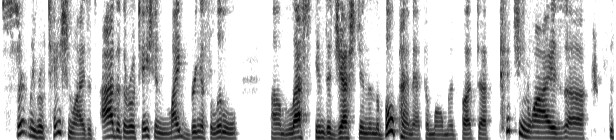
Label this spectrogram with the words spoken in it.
certainly rotation wise, it's odd that the rotation might bring us a little um, less indigestion in the bullpen at the moment. But uh, pitching wise, uh, the,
